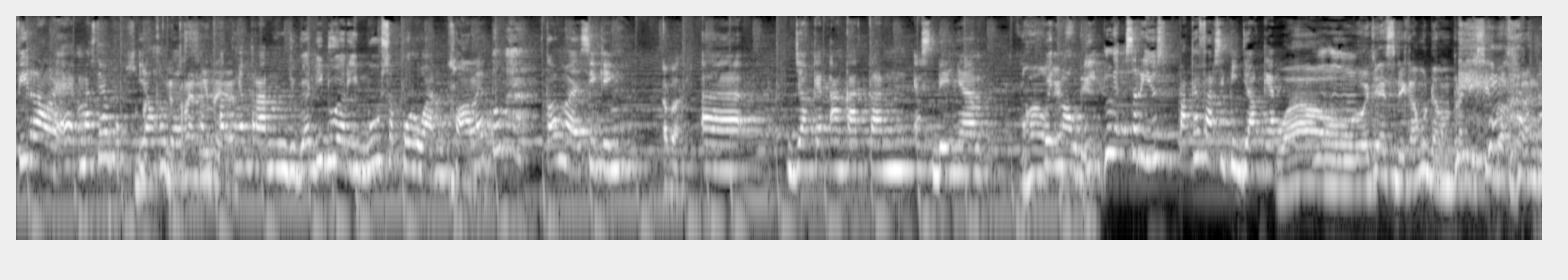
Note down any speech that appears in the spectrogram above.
viral ya. Eh maksudnya Sempet yang udah gitu sempat ya? ngetren juga di 2010-an. Soalnya tuh tau nggak sih King? apa? Eh, jaket angkatan SD-nya Wow, Queen SD. Maudi enggak serius pakai varsity jacket. Wow, aja SD kamu udah memprediksi bakalan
